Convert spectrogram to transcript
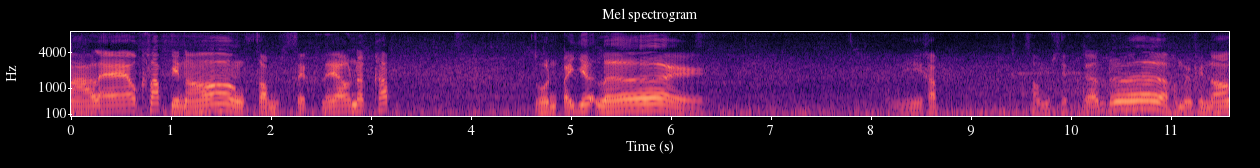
มาแล้วครับพี่น้องซ่อมเสร็จแล้วนะครับ โดนไปเยอะเลยอันนี้ครับซ่อมเสร็จแล้วเด้อทำไมพี่น้อง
